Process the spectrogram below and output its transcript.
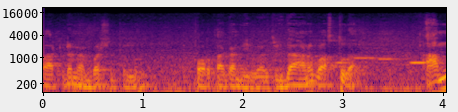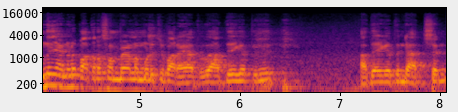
പാർട്ടിയുടെ മെമ്പർഷിപ്പിൽ നിന്ന് പുറത്താക്കാൻ തീരുമാനിച്ചു. ഇതാണ് വസ്തുത. അന്ന് ഞങ്ങൾ പത്രസമ്മേളനം വിളിച്ച് പറയാത്തത് അദ്ദേഹത്തിന് അദ്ദേഹത്തിന്റെ അച്ഛൻ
